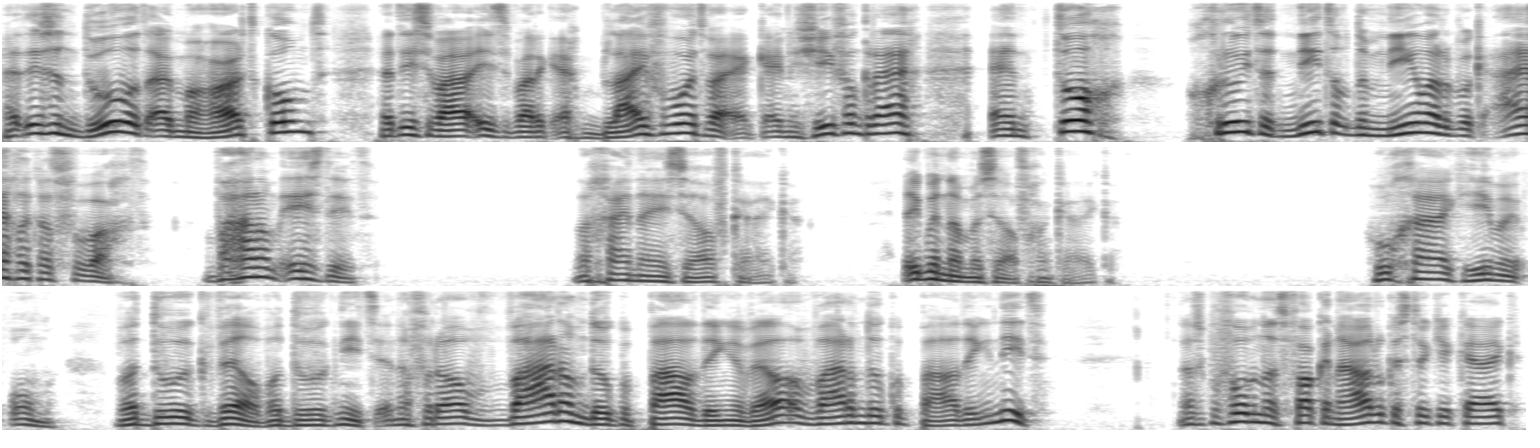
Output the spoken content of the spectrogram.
Het is een doel wat uit mijn hart komt. Het is waar, iets waar ik echt blij van word, waar ik energie van krijg. En toch groeit het niet op de manier waarop ik eigenlijk had verwacht. Waarom is dit? Dan ga je naar jezelf kijken. Ik ben naar mezelf gaan kijken. Hoe ga ik hiermee om? Wat doe ik wel, wat doe ik niet? En dan vooral, waarom doe ik bepaalde dingen wel en waarom doe ik bepaalde dingen niet? Als ik bijvoorbeeld naar het vak inhoudelijk een stukje kijk,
